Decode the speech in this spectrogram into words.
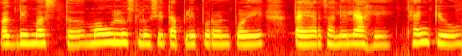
अगदी मस्त मऊ लुसलुशीत आपली पुरणपोळी तयार झालेली आहे. थँक्यू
